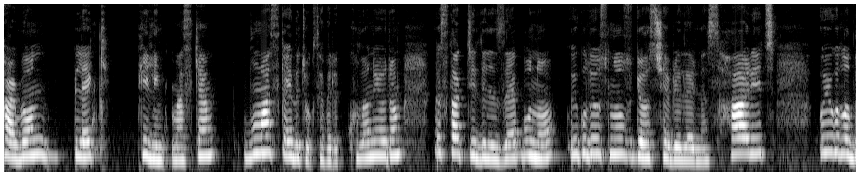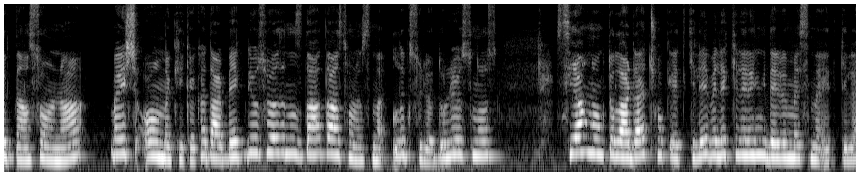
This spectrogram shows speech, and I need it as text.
Carbon Black Peeling maskem. Bu maskeyi de çok severek kullanıyorum. Islak cildinize bunu uyguluyorsunuz. Göz çevreleriniz hariç. Uyguladıktan sonra 5-10 dakika kadar bekliyor suratınızda. Daha sonrasında ılık suyla duruyorsunuz. Siyah noktalarda çok etkili ve lekelerin giderilmesine etkili.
